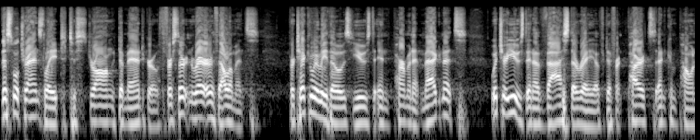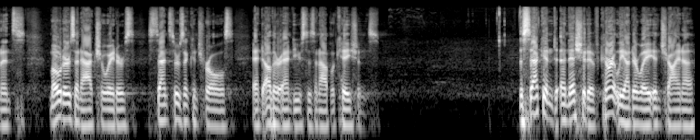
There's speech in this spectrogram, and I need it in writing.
This will translate to strong demand growth for certain rare earth elements, particularly those used in permanent magnets, which are used in a vast array of different parts and components motors and actuators, sensors and controls, and other end uses and applications. The second initiative currently underway in China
